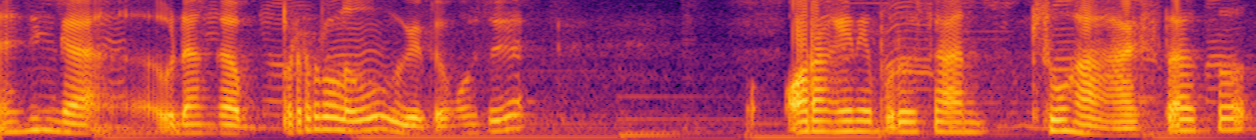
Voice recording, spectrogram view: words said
Ini nggak udah nggak perlu gitu. Maksudnya orang ini perusahaan swasta kok.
